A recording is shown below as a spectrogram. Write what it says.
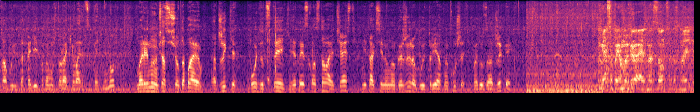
уха будет доходить, потому что раки варятся 5 минут. Маринуем, сейчас еще добавим аджики, будут стейки. Это из хвостовая часть, не так сильно много жира, будет приятно кушать. Пойду за аджикой. Мясо прям играет на солнце, посмотрите.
